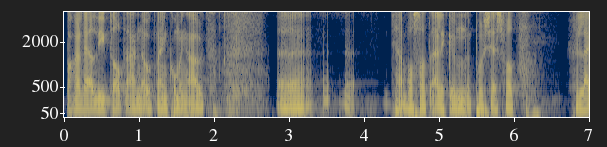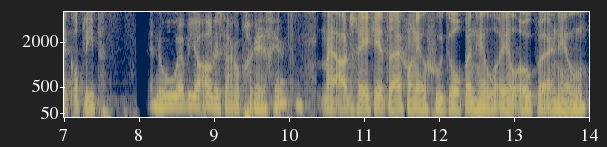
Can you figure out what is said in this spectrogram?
parallel liep dat aan ook mijn coming out. Ja, was dat eigenlijk een proces wat gelijk opliep. En hoe hebben jouw ouders daarop gereageerd? Mijn ouders reageerden daar gewoon heel goed op en heel, heel open en heel,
